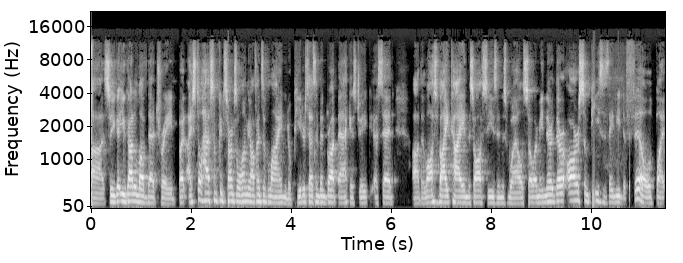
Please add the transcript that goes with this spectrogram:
Uh, so you got you got to love that trade. But I still have some concerns along the offensive line. You know, Peters hasn't been brought back, as Jake uh, said. Uh, they lost Vaitai in this offseason as well. So I mean, there there are some pieces they need to fill, but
